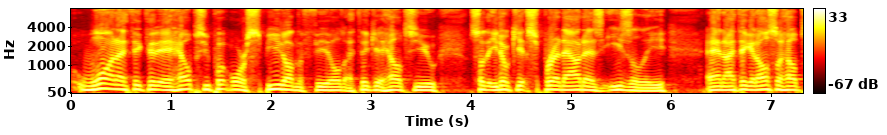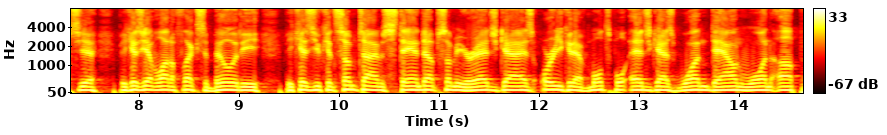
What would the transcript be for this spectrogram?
one, I think that it helps you put more speed on the field. I think it helps you so that you don't get spread out as easily. And I think it also helps you because you have a lot of flexibility because you can sometimes stand up some of your edge guys or you can have multiple edge guys, one down, one up.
